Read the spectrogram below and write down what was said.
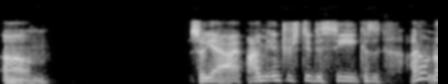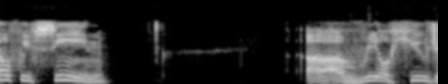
Um. So yeah, I, I'm interested to see because I don't know if we've seen a, a real huge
